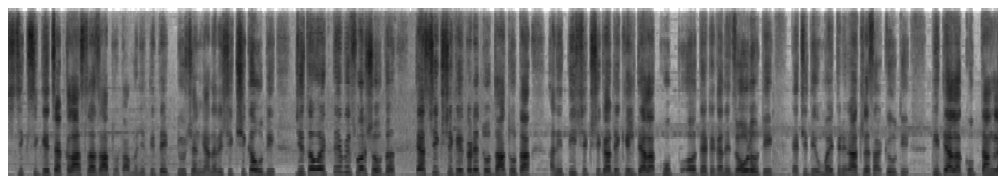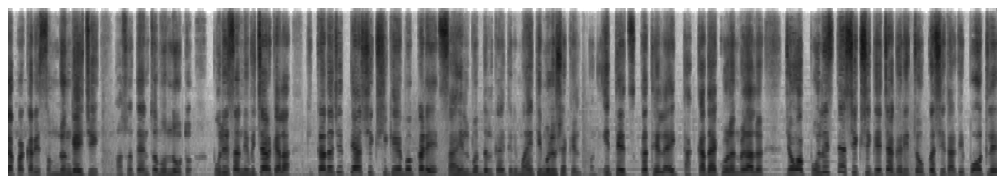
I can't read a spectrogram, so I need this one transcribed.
शिक्षिकेच्या क्लासला जात होता. म्हणजे तिथे एक ट्युशन घेणारी शिक्षिका होती जिचं वय तेवीस वर्ष होतं. त्या शिक्षिकेकडे तो जात होता आणि ती शिक्षिका देखील त्याला खूप त्या ठिकाणी जवळ होती. त्याची ती मैत्रीण असल्यासारखी होती. ती त्याला खूप चांगल्या प्रकारे समजून घ्यायची असं त्यांचं म्हणणं होतं. पोलिसांनी विचार केला की कदाचित त्या शिक्षिकेकडे साहिलबद्दल काहीतरी माहिती मिळू शकेल. पण इथेच कथेला एक धक्कादायक वळण मिळालं. जेव्हा पोलीस त्या शिक्षिकेच्या घरी चौकशीसाठी पोहोचले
